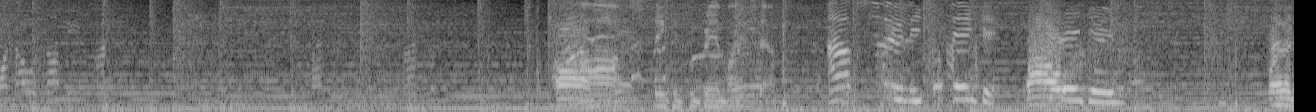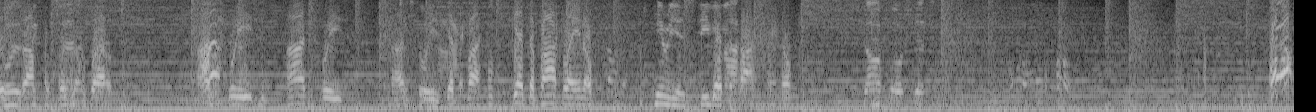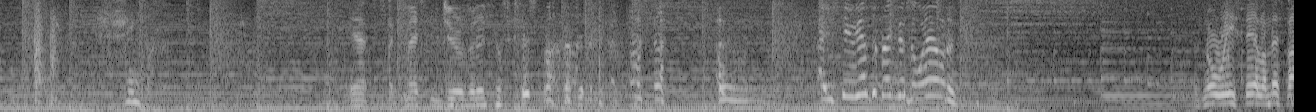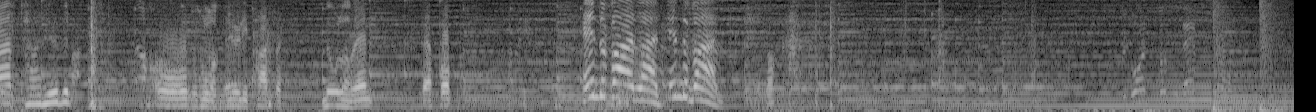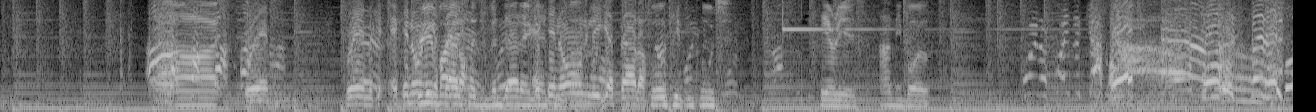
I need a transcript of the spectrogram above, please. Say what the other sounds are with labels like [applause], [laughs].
Oh, Oh, stinking from Graham Byas there. Absolutely stinking. wow. Stinking. Boiler Boil this it, strap, pick it push up. the strap. And squeeze. And squeeze. And squeeze. Get the back. Get the back line up. Here he is, Stevie Get the back line up. Dark horse this. Jesus. Yeah, it's like mentioning the durability of this [laughs] man. [laughs] hey, Steve, you have to bring this away with us. There's no resale on this van. Pat Hoban. Oh, nearly Patrick. No love. Brent, step up. In the van, lads, in the van. Look. Uh, Graham. Graham, it can- it can only Graham get Byas better. has a vendetta It against can his man. only get better. Goalkeeping coach. Here he is, Andy Boyle. Oh! oh, it's finished!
